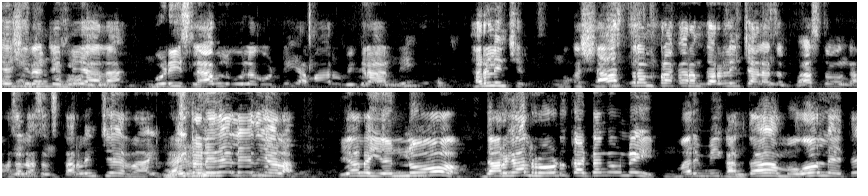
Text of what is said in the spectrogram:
చేసిరని చెప్పి అలా గుడి స్లాబులు కూలగొట్టి అమ్మవారి విగ్రహాన్ని తరలించారు ఒక శాస్త్రం ప్రకారం తరలించాలి అసలు వాస్తవంగా. అసలు అసలు తరలించే రైట్ రైట్ అనేదే లేదు ఇవాళ. ఇవాళ ఎన్నో దర్గాలు రోడ్డు కట్టంగా ఉన్నాయి. మరి మీకు అంతా మొగోళ్ళు అయితే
